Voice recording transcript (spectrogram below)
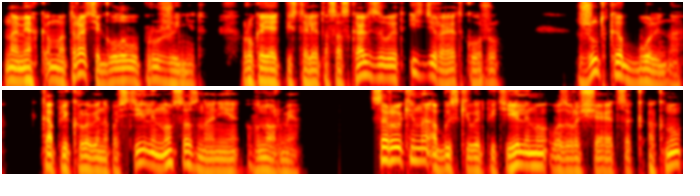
На мягком матрасе голову пружинит. Рукоять пистолета соскальзывает и сдирает кожу. Жутко больно. Капли крови на постели, но сознание в норме. Сорокина обыскивает Петелину, возвращается к окну,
